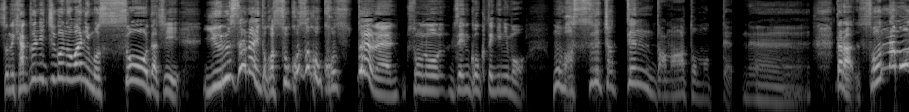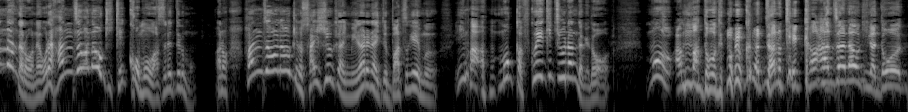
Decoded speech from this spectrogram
その100日後のワニもそうだし、許さないとかそこそここすったよね。その、全国的にも。もう忘れちゃってんだなと思って。ねえだ、そんなもんなんだろうね。俺、半沢直樹結構もう忘れてるもん。あの、半沢直樹の最終回見られないっていう罰ゲーム、今、もっか服役中なんだけど、もうあんまどうでもよくなって、あの結果、半沢直樹がどう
